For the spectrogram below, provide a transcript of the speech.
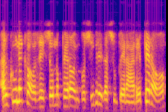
Alcune cose sono però impossibili da superare, però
